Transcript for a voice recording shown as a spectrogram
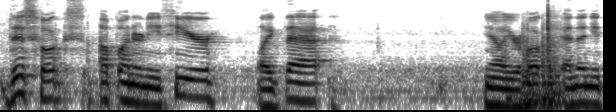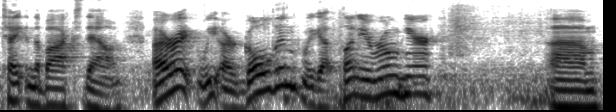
this hooks up underneath here like that. You know, your hook, and then you tighten the box down. All right, we are golden. We got plenty of room here. Um,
